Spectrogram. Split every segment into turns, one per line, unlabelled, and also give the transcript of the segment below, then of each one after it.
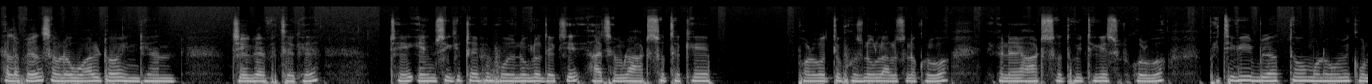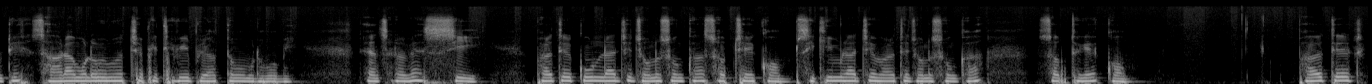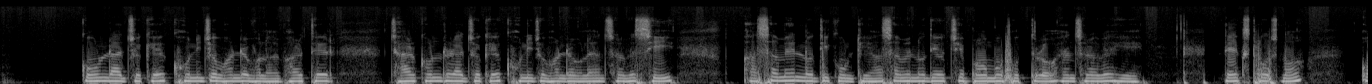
Hello friends আমরা world ও Indian geography থেকে যে এমসিকিউ টাইপের প্রশ্নগুলো দেখছি, আজ আমরা আটশো থেকে পরবর্তী প্রশ্নগুলো আলোচনা করব। এখানে আটশো দুই থেকে শুরু করব। পৃথিবীর বৃহত্তম মরুভূমি কোনটি? সাহারা মরুভূমি হচ্ছে পৃথিবীর বৃহত্তম মরুভূমি। অ্যান্সার হবে সি ভারতের কোন রাজ্যে জনসংখ্যা সবচেয়ে কম? সিকিম রাজ্যে ভারতের জনসংখ্যা সবথেকে কম। ভারতের কোন রাজ্যকে খনিজ ভাণ্ডার বলা হয়? ভারতের ঝাড়খণ্ড রাজ্যকে খনিজ ভাণ্ডার বলা হয়। অ্যান্সার হবে সি আসামের নদী কোনটি? আসামের নদী হচ্ছে ব্রহ্মপুত্র। অ্যান্সার হবে এ নেক্সট প্রশ্ন,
